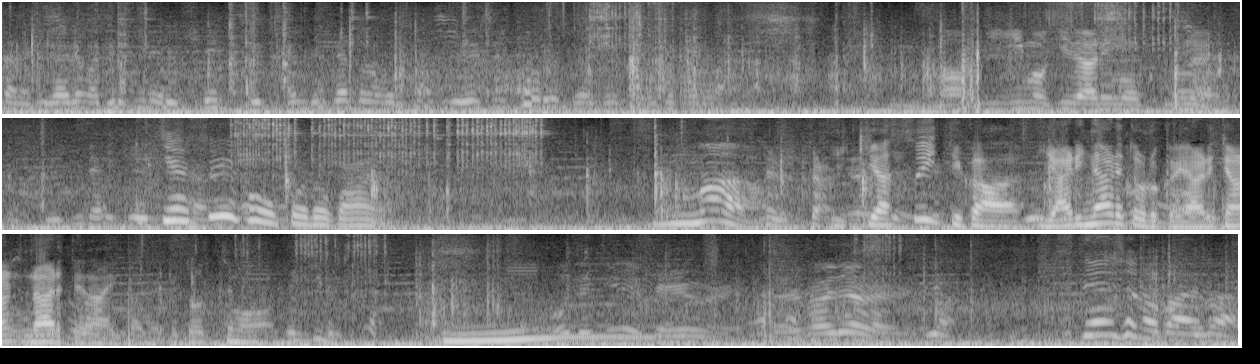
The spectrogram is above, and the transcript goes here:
ら左もできないけんっていう考え方をちゃんと練習取るんだよそういうところはまあ右も左もね行きやすい方向とかある。まあ行きやすいっていうかやり慣れとるかやり慣れてないかでどっちもできるうん。自転車の場合は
